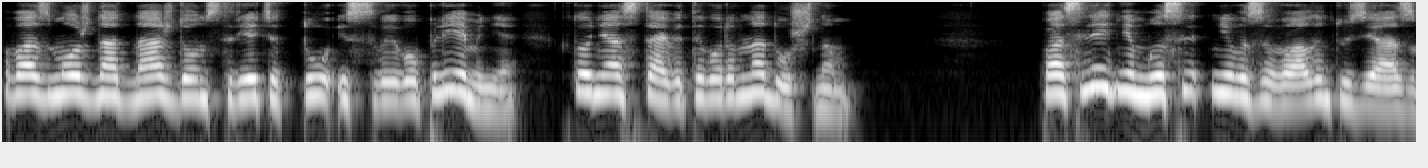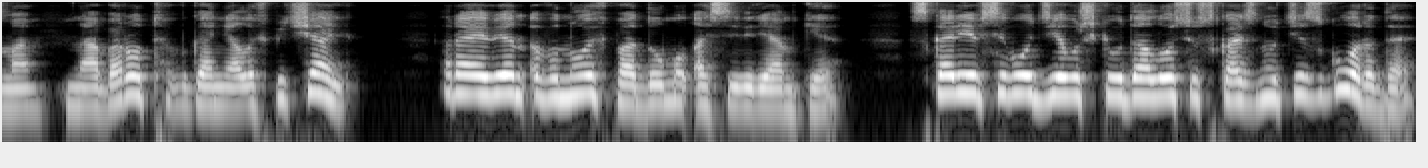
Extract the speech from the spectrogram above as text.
Возможно, однажды он встретит ту из своего племени, кто не оставит его равнодушным. Последняя мысль не вызывала энтузиазма, наоборот, вгоняла в печаль. Райвен вновь подумал о северянке. Скорее всего, девушке удалось ускользнуть из города,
